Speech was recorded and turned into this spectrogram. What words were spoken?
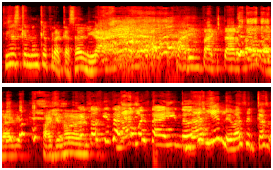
Pues es que nunca he fracasado en mi vida. Para impactar, ¿no? Para que, para que no... Entonces, ¿quién sabe cómo está ahí, no? Nadie le va a hacer caso.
